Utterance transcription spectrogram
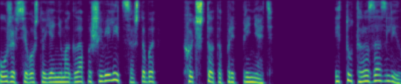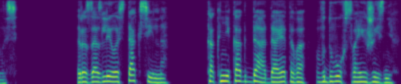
Хуже всего, что я не могла пошевелиться, чтобы хоть что-то предпринять. И тут разозлилась. Разозлилась так сильно, как никогда до этого в двух своих жизнях.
